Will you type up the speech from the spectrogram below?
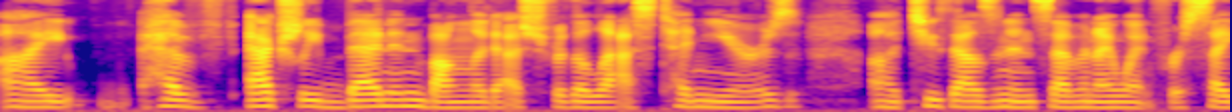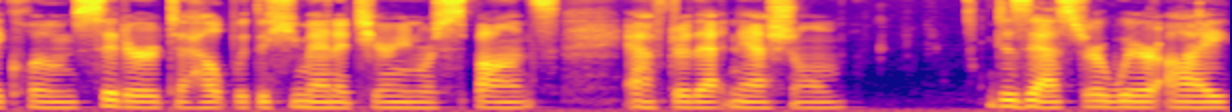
I have actually been in Bangladesh for the last 10 years. Uh, 2007, I went for Cyclone Sidr to help with the humanitarian response after that national disaster, where I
